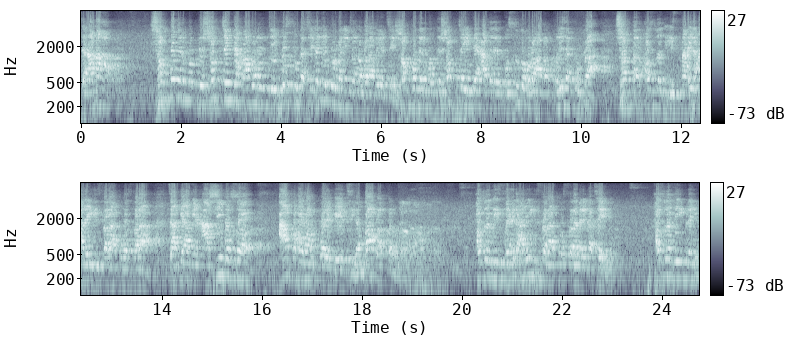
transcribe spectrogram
যে আমার সম্পদের মধ্যে সবচাইতে আদরের যে বস্তুটা, সেটাকে কোরবানির জন্য বলা হয়েছে। সম্পদের মধ্যে সবচাইতে আদরের বস্তু তো হলো আমার কলিজার টুকরা, সন্তান হযরত ইসমাঈল আলাইহিস সালাতু ওয়াস সালাম, যাকে আমি 80 বছর আপ হওয়ার পরে পেয়েছি। আল্লাহু আকবার। হযরত ইসমাঈল আলাইহিস সালাতু কাছে, হযরত ইব্রাহিম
